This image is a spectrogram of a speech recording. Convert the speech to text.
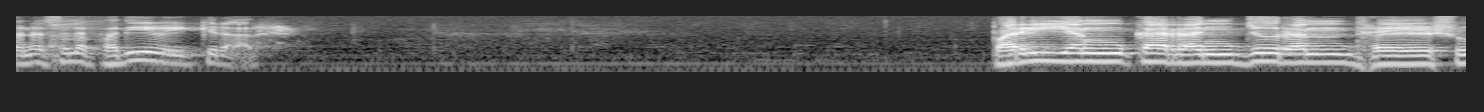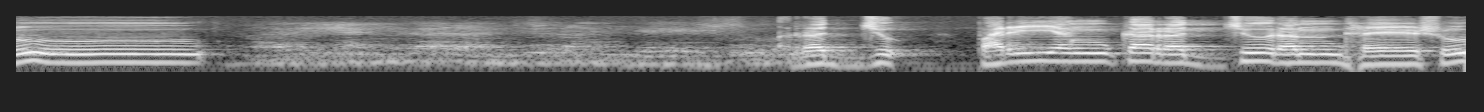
மனசில் பதிய வைக்கிறார்கள். பரியங்கரஞ்சுரந்திரேஷு ரஜ்ஜு பரியங்கரஜ்ஜுரந்திரேஷு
